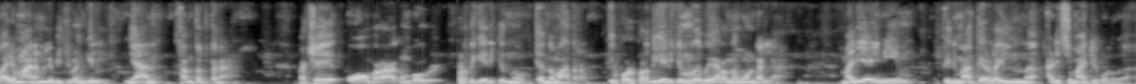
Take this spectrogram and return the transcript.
വരുമാനം ലഭിക്കുമെങ്കിൽ ഞാൻ സംതൃപ്തനാണ്. പക്ഷേ ഓവറാകുമ്പോൾ പ്രതികരിക്കുന്നു എന്ന് മാത്രം. ഇപ്പോൾ പ്രതികരിക്കുന്നത് വേറൊന്നും കൊണ്ടല്ല. മരിയ ഇനിയും സിനിമാ കേരളയിൽ നിന്ന് അടിച്ചു മാറ്റിക്കൊള്ളുക.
